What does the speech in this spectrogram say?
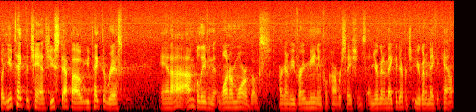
but you take the chance, you step out, you take the risk, and I, I'm believing that one or more of those are going to be very meaningful conversations, and you're going to make a difference. You're going to make it count.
